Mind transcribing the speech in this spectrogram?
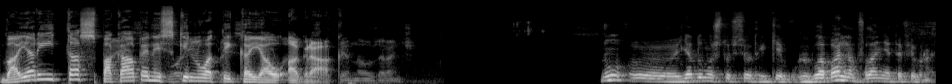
vai arī tas pakāpeniski notika jau agrāk? Ну, я думаю, что все-таки в глобальном плане это февраль.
